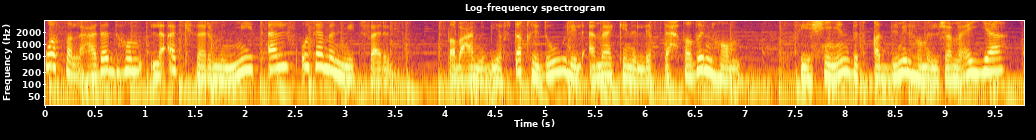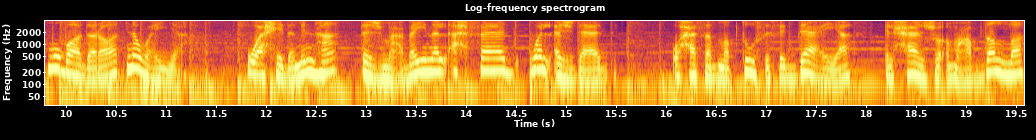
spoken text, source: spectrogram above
وصل عددهم لأكثر من مئة ألف وثمانمائة فرد. طبعا بيفتقدوا للأماكن اللي بتحتضنهم. في حين بتقدم لهم الجمعية مبادرات نوعية. واحدة منها تجمع بين الأحفاد والأجداد. وحسب ما بتوصف الداعية الحاج أم عبد الله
